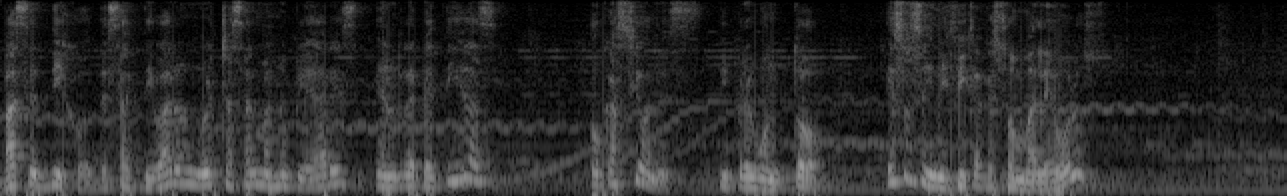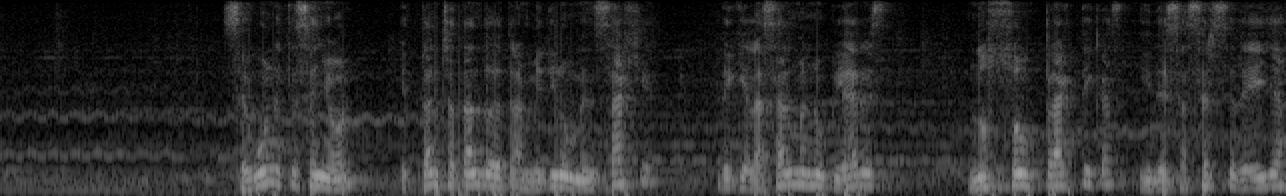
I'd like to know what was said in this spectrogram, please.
Bassett dijo, desactivaron nuestras armas nucleares en repetidas y preguntó, ¿eso significa que son malévolos? Según este señor, están tratando de transmitir un mensaje de que las armas nucleares no son prácticas y deshacerse de ellas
